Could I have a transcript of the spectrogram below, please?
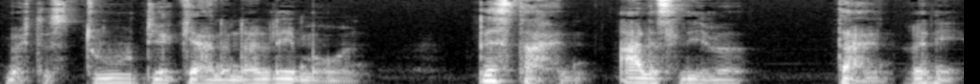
möchtest du dir gerne in dein Leben holen. Bis dahin, alles Liebe, dein René.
